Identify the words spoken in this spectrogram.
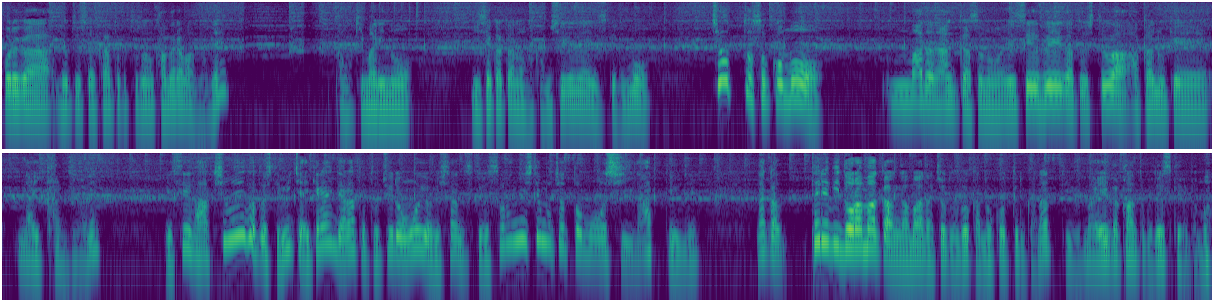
これがひょっとしたら監督とそのカメラマンのねお決まりの見せ方なのかもしれないですけどもちょっとそこもまだなんかその SF 映画としては垢抜けない感じがね SF アクション映画として見ちゃいけないんだなって途中で思うようにしたんですけどそれにしてもちょっともう惜しいなっていうねなんかテレビドラマ感がまだちょっとどっか残ってるかなっていう、まあ、映画監督ですけれども。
